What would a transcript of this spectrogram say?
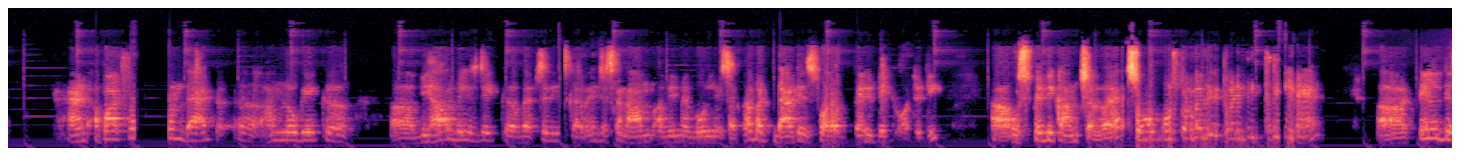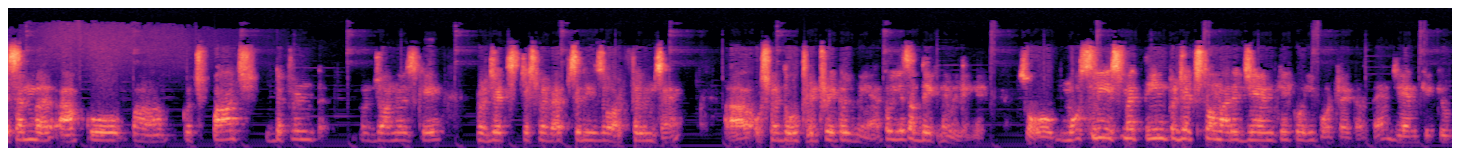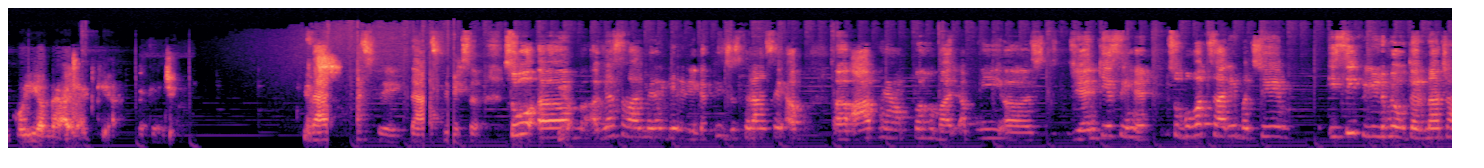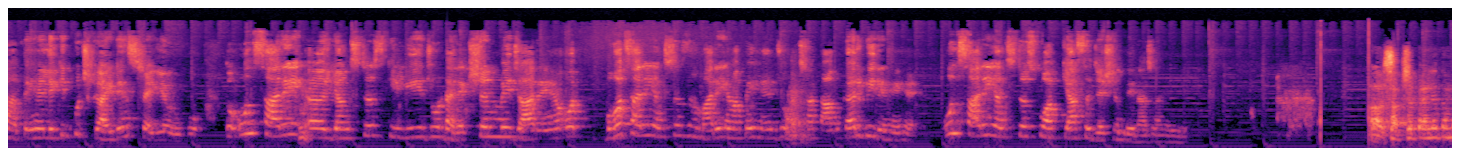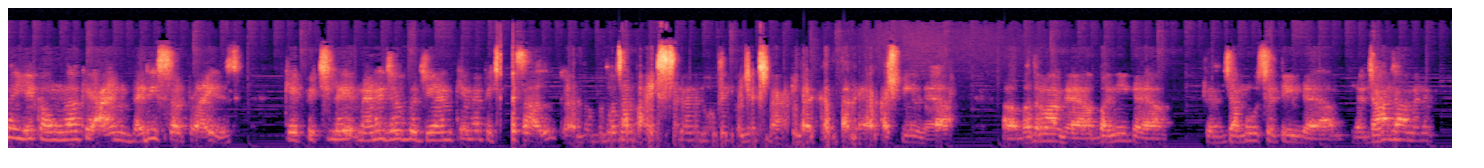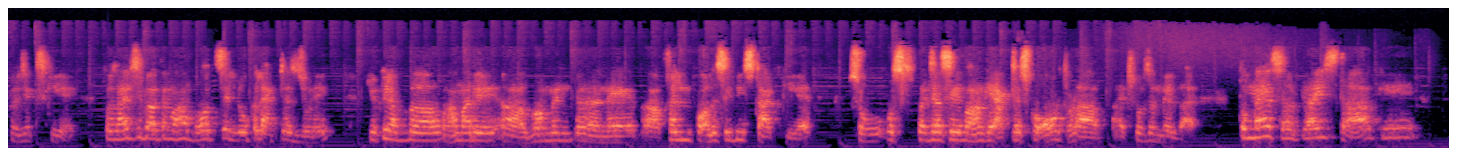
एंड अपार्ट फ्रॉम दैट हम लोग एक uh, बिहार बेस्ड एक वेब सीरीज़ कर रहे हैं जिसका नाम अभी मैं बोल नहीं सकता but that is for a very big OTT उस पर भी काम चल रहा है. So most probably twenty three में टिल दिसंबर आपको uh, कुछ पाँच डिफरेंट जॉनर्स के प्रोजेक्ट्स जिसमें वेब सीरीज़ और फ़िल्म हैं. uh, उसमें दो थिएट्रिकल भी हैं तो ये सब देखने मिलेंगे सो so, मोस्टली इसमें तीन प्रोजेक्ट्स तो हमारे जेएनके को ही पोर्ट्रे करते हैं जे को ही हमने हाईलाइट किया है जी Yes. That's great. That's great, sir. So um, अगला सवाल मेरा ये रहेगा कि जिस तरह से अब आप हैं आप हमारे अपनी जे uh, से हैं सो so बहुत सारे बच्चे इसी फ़ील्ड में उतरना चाहते हैं लेकिन कुछ गाइडेंस चाहिए उनको तो उन सारे यंगस्टर्स hmm. के लिए जो डायरेक्शन में जा रहे हैं और बहुत सारे यंगस्टर्स हमारे यहाँ पे हैं जो अच्छा काम कर भी रहे हैं। उन सारे यंगस्टर्स को आप क्या सजेशन देना चाहेंगे? uh, सबसे पहले तो मैं ये कहूँगा कि आई एम वेरी सरप्राइज़ कि पिछले मैंने जब जे के में पिछले साल दो हज़ार बाईस से मैंने दो तीन प्रोजेक्ट्स बैक टू बैक करता गया। कश्मीर गया भद्रवा गया बनी गया फिर जम्मू सिटी गया जहाँ जहाँ मैंने प्रोजेक्ट्स किए। तो ज़ाहिर सी बात है वहाँ बहुत से लोकल एक्टर्स जुड़े। क्योंकि अब हमारे गवर्नमेंट ने फ़िल्म पॉलिसी भी स्टार्ट की है। सो उस वजह से वहाँ के एक्टर्स को और थोड़ा एक्सपोजर मिल रहा है। तो मैं सरप्राइज़ था कि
